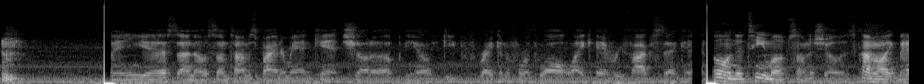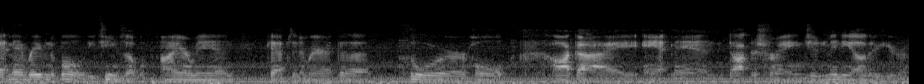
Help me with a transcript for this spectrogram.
and yes, I know sometimes Spider-Man can't shut up. You know, he keeps breaking the fourth wall like every five seconds. Oh, and the team-ups on the show is kind of like Batman: Brave and the Bold. He teams up with Iron Man, Captain America, Thor, Hulk, Hawkeye, Ant-Man, Doctor Strange, and many other heroes.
